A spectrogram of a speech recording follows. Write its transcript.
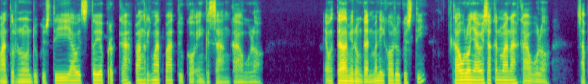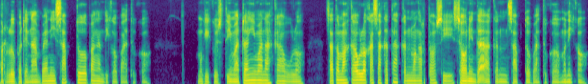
Matur nuwun Gusti awit sedaya berkah pangrimat paduka ing gesang kawula. Ing wekdal mirunggan menika Gusti, kawula nyawisaken manah kawula saperlu badhe nampi sabda pangandika paduka. Mugi Gusti madangi manah kawula satemah kawula kasagetaken mangertosi saha nindakaken sabda paduka menika.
